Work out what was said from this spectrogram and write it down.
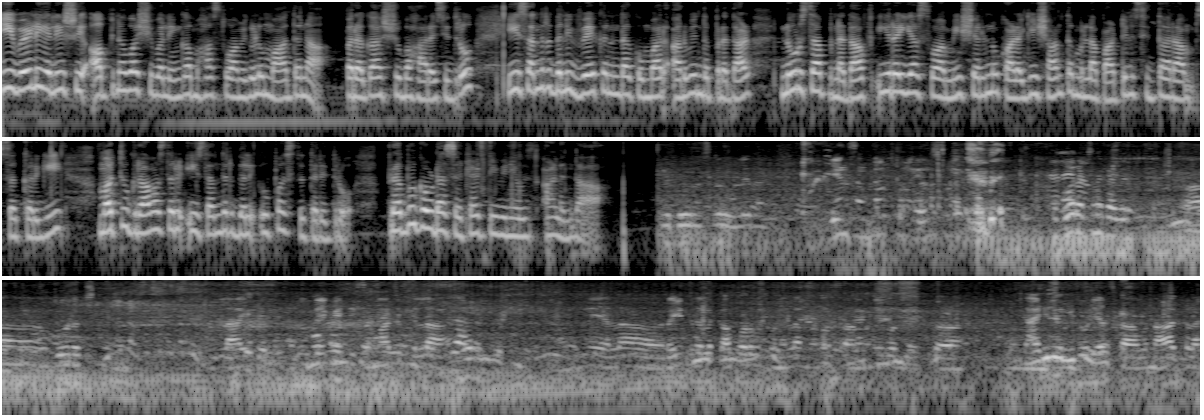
ಈ ವೇಳೆಯಲ್ಲಿ ಶ್ರೀ ಅಭಿನವ ಶಿವಲಿಂಗ ಮಹಾಸ್ವಾಮಿಗಳು ಮಾದನ ಪರಗ ಶುಭ ಹಾರೈಸಿದ್ರು. ಈ ಸಂದರ್ಭದಲ್ಲಿ ವಿವೇಕಾನಂದ ಕುಮಾರ್ ಅರವಿಂದ ಪ್ರದಾಳ್, ನೂರ್ಸಾಬ್ ನದಾಫ್, ಈರಯ್ಯ ಸ್ವಾಮಿ, ಶರಣು ಕಾಳಗಿ, ಶಾಂತಮಲ್ಲ ಪಾಟೀಲ್ ಸಿದ್ದಾರಾಮ್ ಸಕ್ಕರ್ಗಿ ಮತ್ತು ಗ್ರಾಮಸ್ಥರು ಈ ಸಂದರ್ಭದಲ್ಲಿ ಉಪಸ್ಥಿತರಿದ್ದರು. Prabhugouda, satellite TV news, Aland. ಏನು ಸಂಕಲ್ಪ? ಗೋರಕ್ಷಣೆಗಾಗಿ ಗೋರಕ್ಷಣೆ. ಇಲ್ಲ ಆಯ್ತು ಅದು ಬೇಕೈತಿ ಸಮಾಜಕ್ಕೆಲ್ಲ. ಎಲ್ಲ ರೈತರೆಲ್ಲ ಕಾಪಾಡಬೇಕು ಒಂದು ಆಕಳ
